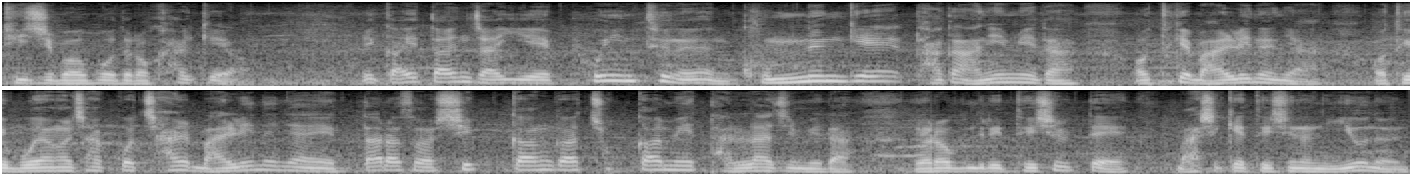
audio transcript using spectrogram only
뒤집어 보도록 할게요 이 까이딴자이의 포인트는 굽는 게 다가 아닙니다. 어떻게 말리느냐 어떻게 모양을 잡고 잘 말리느냐에 따라서 식감과 촉감이 달라집니다. 여러분들이 드실 때 맛있게 드시는 이유는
